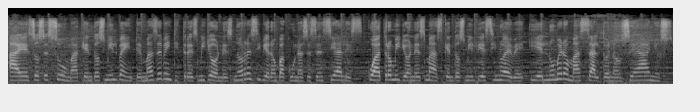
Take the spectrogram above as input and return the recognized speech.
A eso se suma que en 2020 más de 23 millones no recibieron vacunas esenciales, 4 millones más que en 2019 y el número más alto en 11 años.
